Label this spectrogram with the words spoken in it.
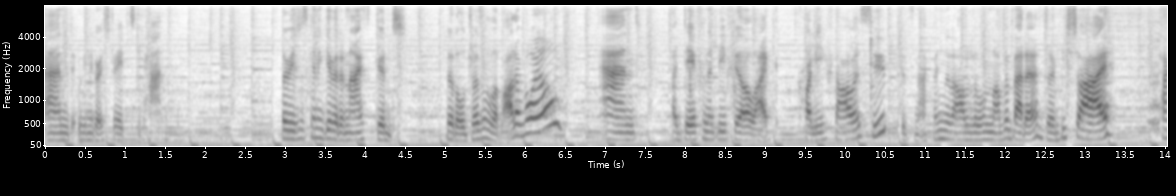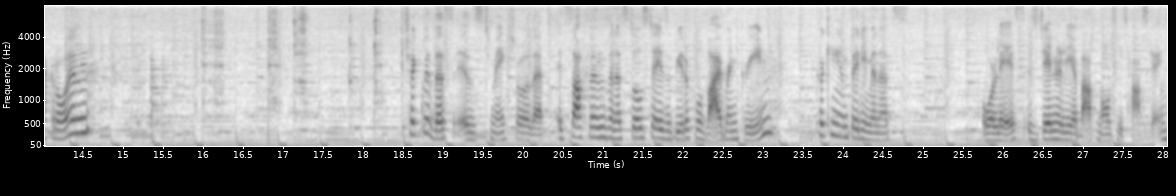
and we're gonna go straight to the pan. So we're just gonna give it a nice good little drizzle of olive oil and I definitely feel like cauliflower soup It's nothing without a little knob of butter. Don't be shy. Pack it all in. Trick with this is to make sure that it softens and it still stays a beautiful vibrant green. Cooking in 30 minutes or less is generally about multitasking.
